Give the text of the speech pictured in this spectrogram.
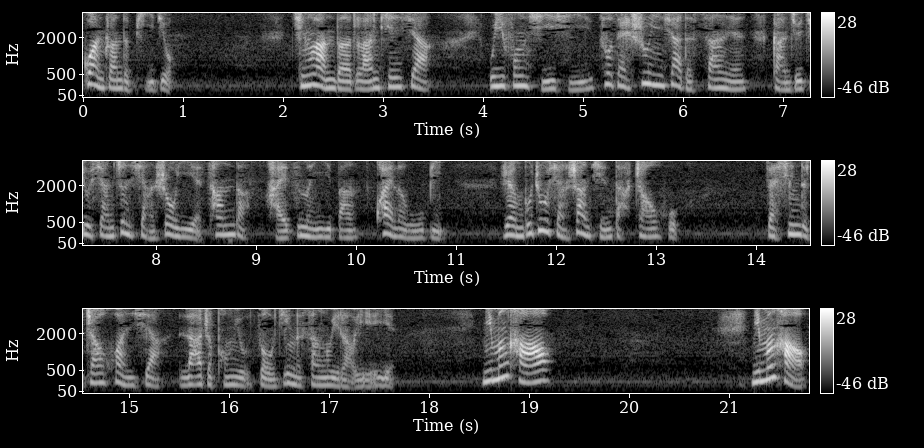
罐装的啤酒。晴朗的蓝天下，微风习习，坐在树荫下的三人，感觉就像正享受野餐的孩子们一般，快乐无比，忍不住想上前打招呼。在新的召唤下，拉着朋友走进了三位老爷爷。你们好，你们好。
